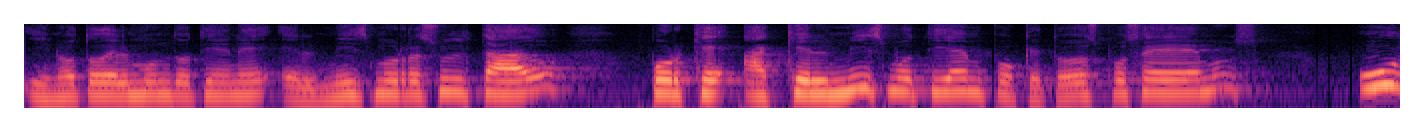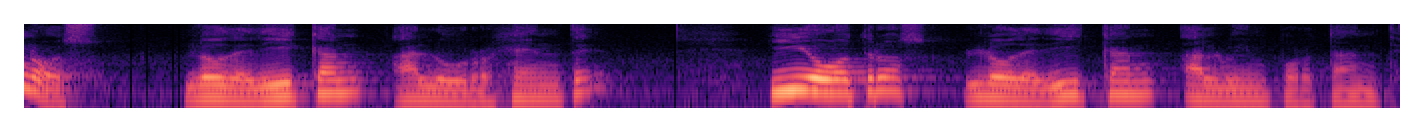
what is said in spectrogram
Y no todo el mundo tiene el mismo resultado porque aquel mismo tiempo que todos poseemos, unos lo dedican a lo urgente y otros lo dedican a lo importante.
